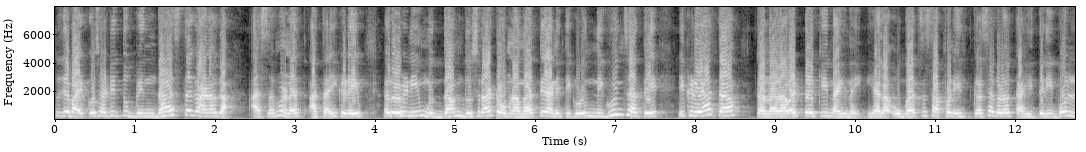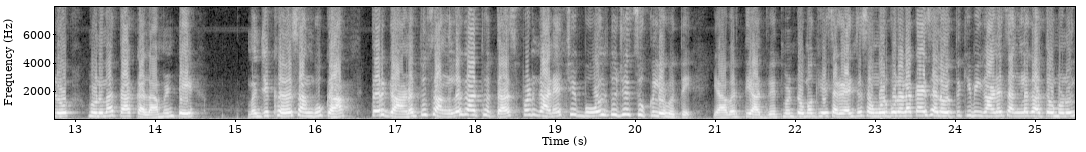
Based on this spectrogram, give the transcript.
तुझ्या बायकोसाठी तू बिनधास्त गाणं गा. असं म्हणत आता इकडे रोहिणी मुद्दाम दुसरा टोमणा मारते आणि तिकडून निघून जाते. इकडे आता कलाला वाटतं की नाही नाही ह्याला उगाच आपण इतकं सगळं काहीतरी बोललो म्हणून आता कला म्हणते म्हणजे खरं सांगू का? तर गाणं तू चांगलं गात होतास पण गाण्याचे बोल तुझे चुकले होते. यावरती अद्वैत म्हणतो मग हे सगळ्यांच्या समोर बोलायला काय झालं होतं की मी गाणं चांगलं गातो म्हणून?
